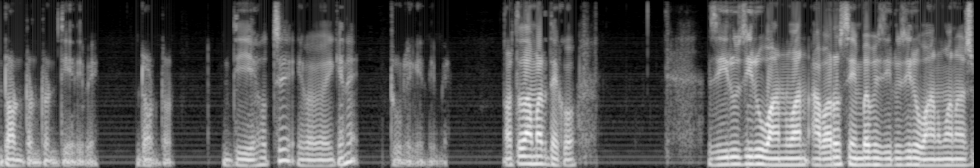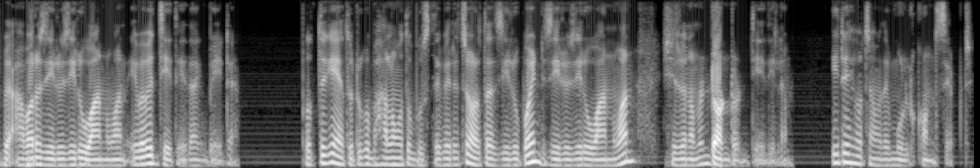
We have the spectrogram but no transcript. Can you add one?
ডট, ডট, ডট দিয়ে দিবে। ডট, ডট দিয়ে হচ্ছে এভাবে এখানে টু লিখে দিবে। অর্থাৎ আমার দেখো 0011 আবারও সেম ওয়ান 0011 আসবে, আবারও 0011 এভাবে যেতে থাকবে এটা। প্রত্যেকে এতটুকু ভালো মতো বুঝতে পেরেছে অর্থাৎ 0.0011 সেজন্য আমরা ডট, ডট দিয়ে দিলাম। এটাই হচ্ছে আমাদের মূল কনসেপ্ট।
